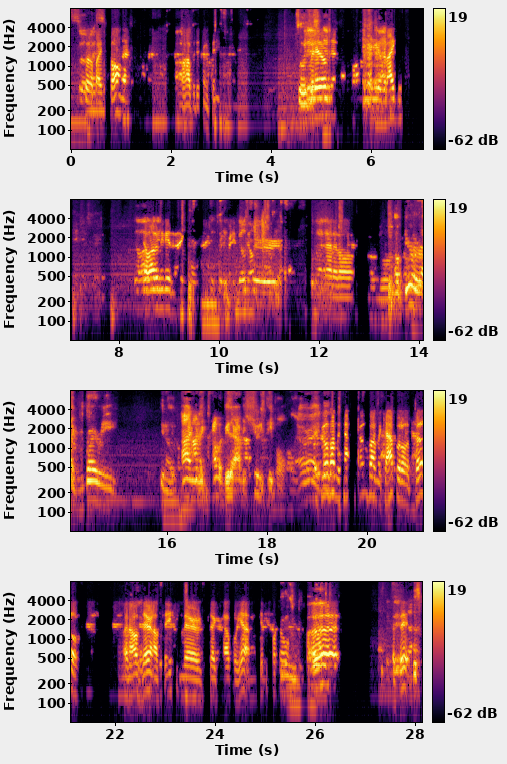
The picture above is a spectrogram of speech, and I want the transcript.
So if I saw that, I'll have a different opinion. So But is it this, a lot of media that I get, a lot of media that I get, pretty filter, that at all. oh, you're like very, you know, I'm gonna, I would be there. I'd be shooting people. All right. It was on the it goes on the Capitol itself. And I was there and I was stationed there, check Capitol. Yeah, get the fuck over. Uh, that's it. This,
